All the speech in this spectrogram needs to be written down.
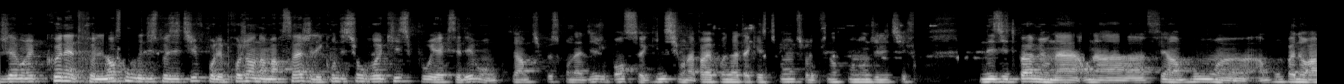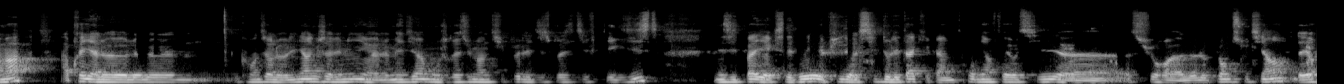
J'aimerais connaître l'ensemble des dispositifs pour les projets en amorçage et les conditions requises pour y accéder. Bon, c'est un petit peu ce qu'on a dit, je pense. Guy, si on n'a pas répondu à ta question sur le financement non dilutif, n'hésite pas, mais on a, on a fait un bon, euh, un bon panorama. Après, il y a le, le, comment dire, le lien que j'avais mis, euh, le médium, où je résume un petit peu les dispositifs qui existent n'hésite pas à y accéder. Et puis, il y a le site de l'État qui est quand même très bien fait aussi euh, sur euh, le, plan de soutien. D'ailleurs,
